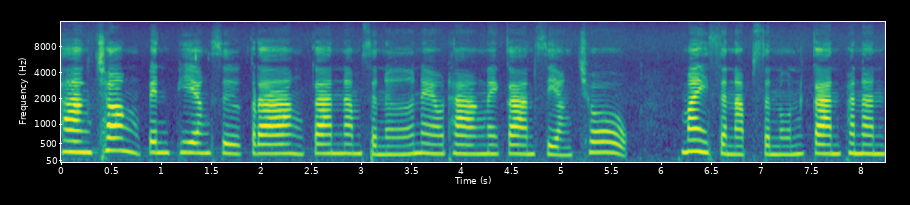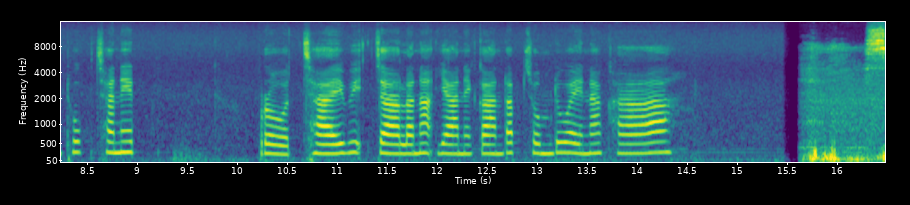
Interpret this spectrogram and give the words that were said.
ทางช่องเป็นเพียงสื่อกลางการนำเสนอแนวทางในการเสี่ยงโชค ไม่สนับสนุนการพนันทุกชนิด โปรดใช้วิจารณญาณในการรับชมด้วยนะคะ ส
